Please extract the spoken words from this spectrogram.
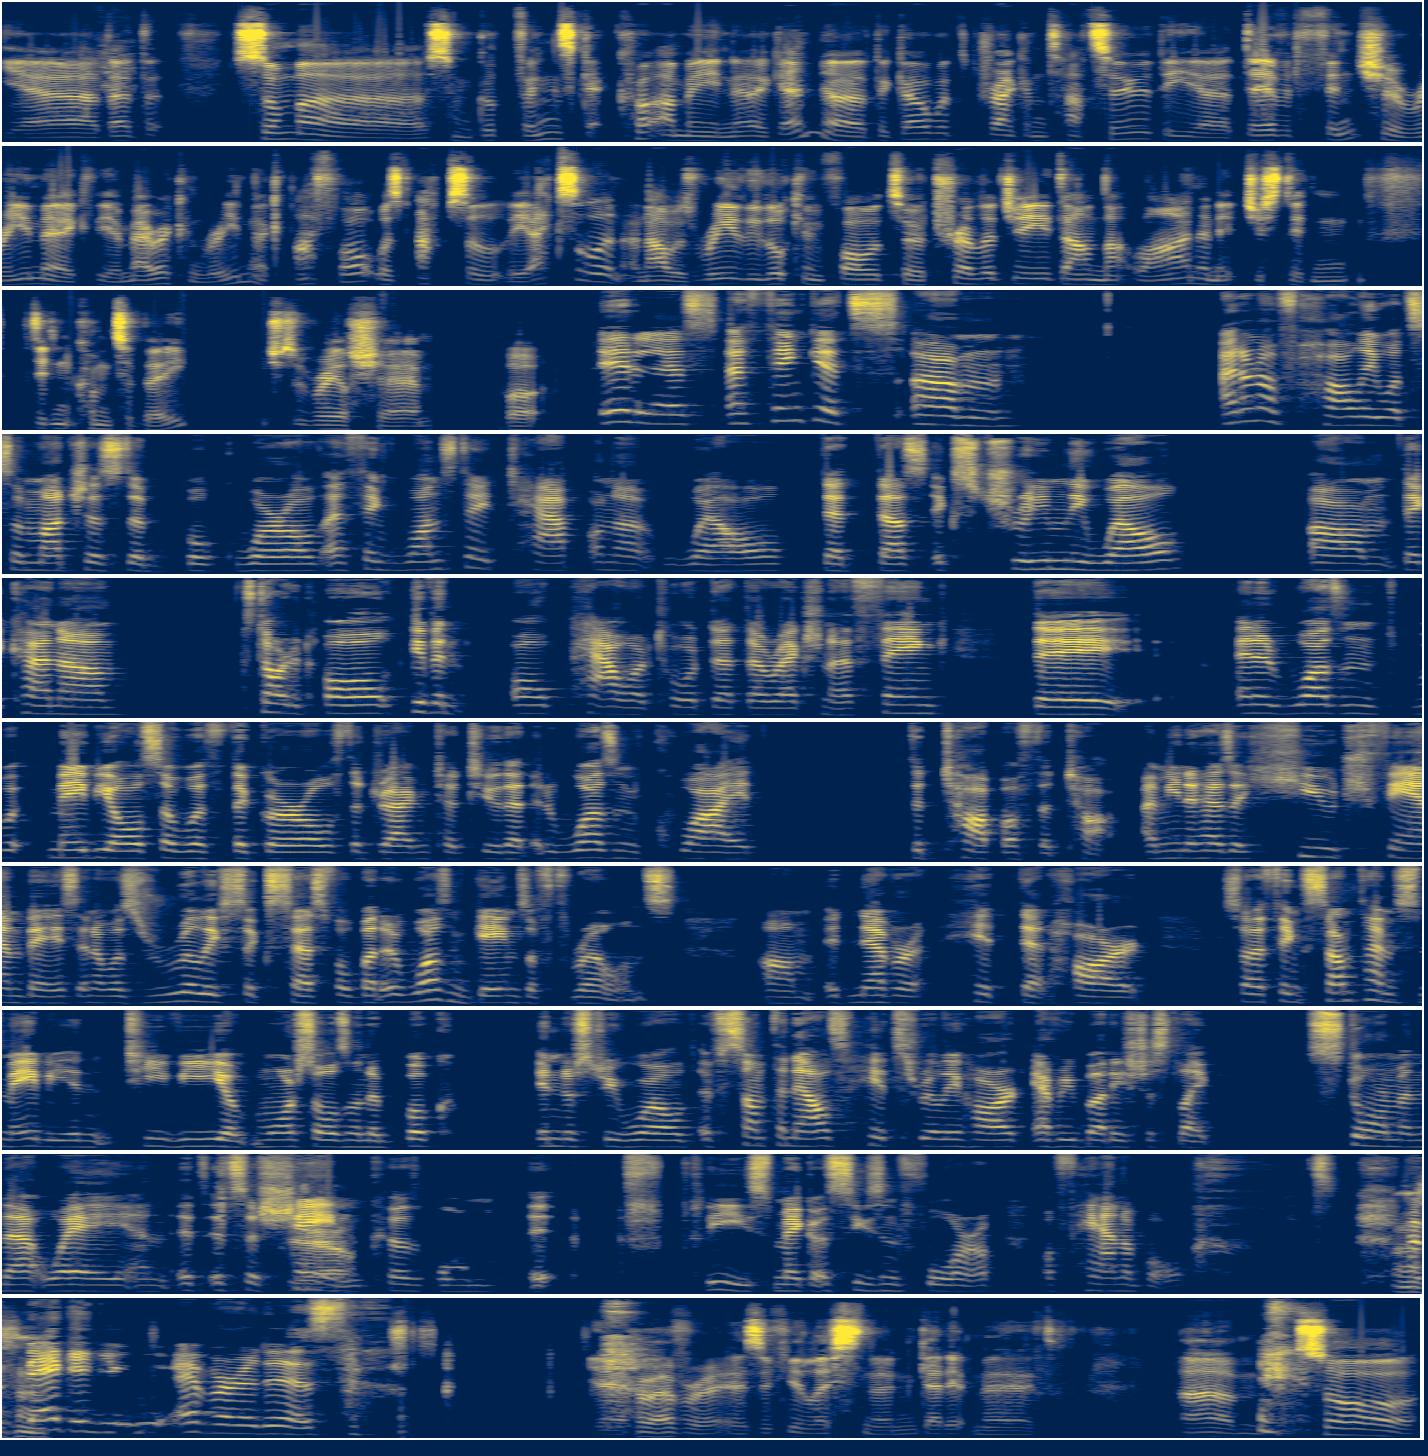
Yeah, that, that- some uh, some good things get cut. I mean, again, uh, the girl with the Dragon Tattoo, the uh, David Fincher remake, the American remake, I thought was absolutely excellent, and I was really looking forward to a trilogy down that line, and it just didn't didn't come to be, which is a real shame. But It is. I think it's um I don't know if Hollywood so much as the book world. I think once they tap on a well that does extremely well, um they kind of started all given all power toward that direction. I think they and it wasn't maybe also with the girl with the dragon tattoo that it wasn't quite the top of the top. I mean, it has a huge fan base and it was really successful, but it wasn't Games of Thrones. Um, it never hit that hard. So I think sometimes maybe in TV or more so in the book industry world, if something else hits really hard, everybody's just like storming that way, and it, it's a shame because um, it, please make a season four of, of Hannibal. I'm Mhm. begging you, whoever it is. yeah, whoever it is, if you're listening, get it made. Um, so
